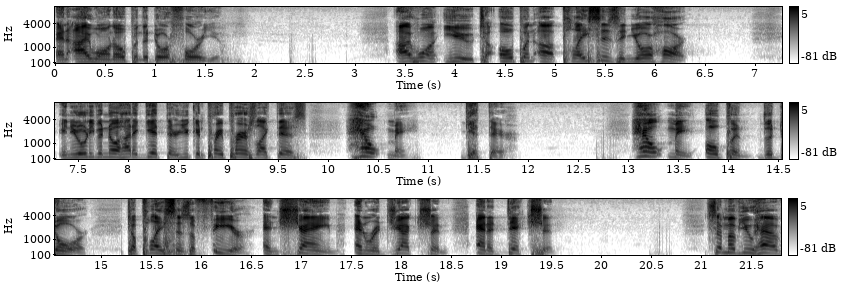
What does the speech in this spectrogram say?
And I won't open the door for you. I want you to open up places in your heart and you don't even know how to get there. You can pray prayers like this Help me get there. Help me open the door to places of fear and shame and rejection and addiction. Some of you have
